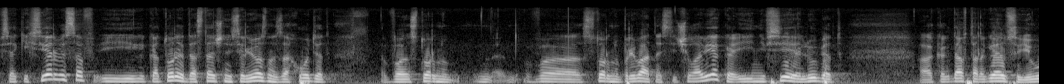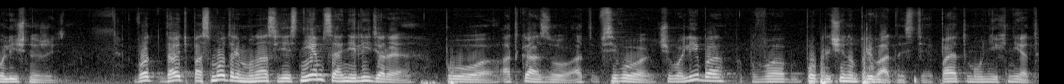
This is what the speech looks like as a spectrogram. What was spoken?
всяких сервисов, и которые достаточно серьезно заходят в сторону, в сторону приватности человека, и не все любят а когда вторгаются в его личную жизнь. Вот давайте посмотрим, у нас есть немцы, они лидеры по отказу от всего чего-либо по причинам приватности, поэтому у них нет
